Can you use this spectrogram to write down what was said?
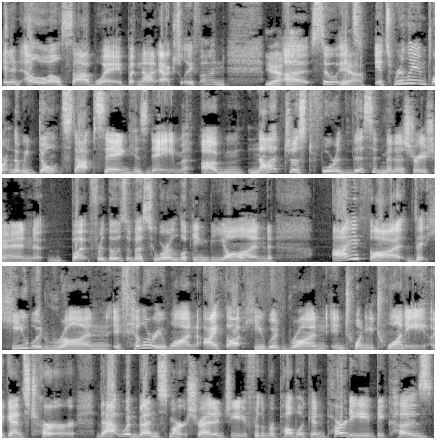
in an LOL sob way, but not actually fun. Yeah. Uh, so it's yeah. it's really important that we don't stop saying his name, um, not just for this administration, but for those of us who are looking beyond. I thought that he would run, if Hillary won, I thought he would run in 2020 against her. That would have been smart strategy for the Republican Party because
